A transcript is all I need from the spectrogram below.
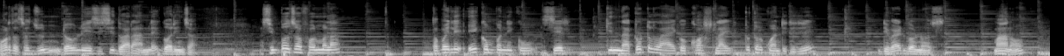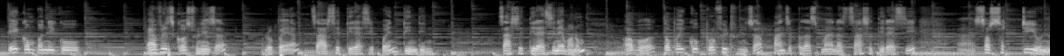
पर्दछ जुन डब्लुएसिसीद्वारा हामीले गरिन्छ। सिम्पल छ फर्मुला। तपाईँले ए कम्पनीको सेयर किन्दा टोटल लागेको कस्टलाई टोटल क्वान्टिटीले डिभाइड गर्नुहोस्। मानौ ए कम्पनीको एभरेज कस्ट हुनेछ रुपियाँ चार सय तिरासी पोइन्ट तिन तिन। चार सय तिरासी नै भनौँ अब तपाईँको प्रफिट हुन्छ पाँच सय पचास माइनस चार सय तिरासी सडसट्ठी हुन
